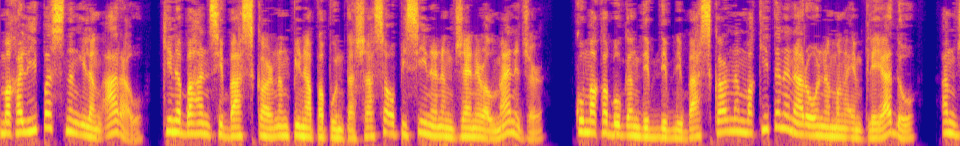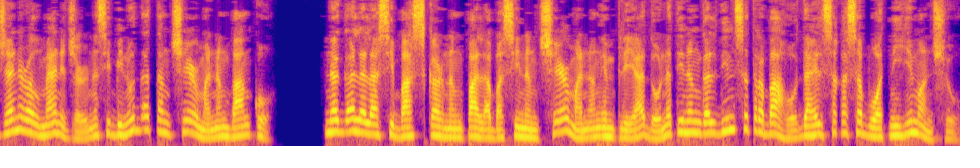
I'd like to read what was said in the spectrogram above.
Makalipas ng ilang araw, kinabahan si Baskar nang pinapapunta siya sa opisina ng general manager, kumakabog ang dibdib ni Baskar nang makita na naroon ng mga empleyado, ang general manager na si Binud at ang chairman ng bangko. Nag-alala si Baskar nang palabasin ng chairman ang empleyado na tinanggal din sa trabaho dahil sa kasabwat ni Himanshu.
